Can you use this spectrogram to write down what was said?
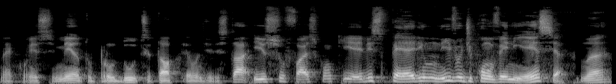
né, conhecimento, produtos e tal, onde ele está, isso faz com que ele espere um nível de conveniência né,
